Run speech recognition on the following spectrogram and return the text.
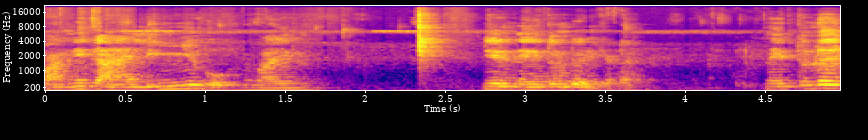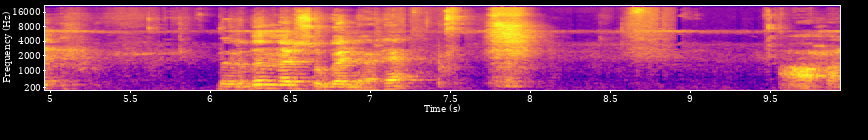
പന്നിയൊക്കെ അലിഞ്ഞു പോകുന്നു വായിന്ന്. ഇനി ഒരു നെയ്ത്തുണ്ട് കഴിക്കട്ടെ. നെയ്ത്തുണ്ട് വെറുതെ എന്നൊരു സുഖമില്ല പക്ഷേ. ആഹാ.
